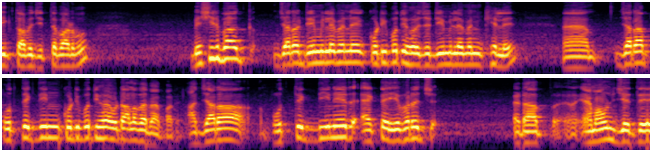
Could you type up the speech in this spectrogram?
লিগ তবে জিততে পারব। বেশিরভাগ যারা ড্রিম ইলেভেনে কোটিপতি হয়েছে ড্রিম ইলেভেন খেলে যারা প্রত্যেক দিন কোটিপতি হয়, ওটা আলাদা ব্যাপার। আর যারা প্রত্যেক দিনের একটা এভারেজ একটা অ্যামাউন্ট জেতে,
